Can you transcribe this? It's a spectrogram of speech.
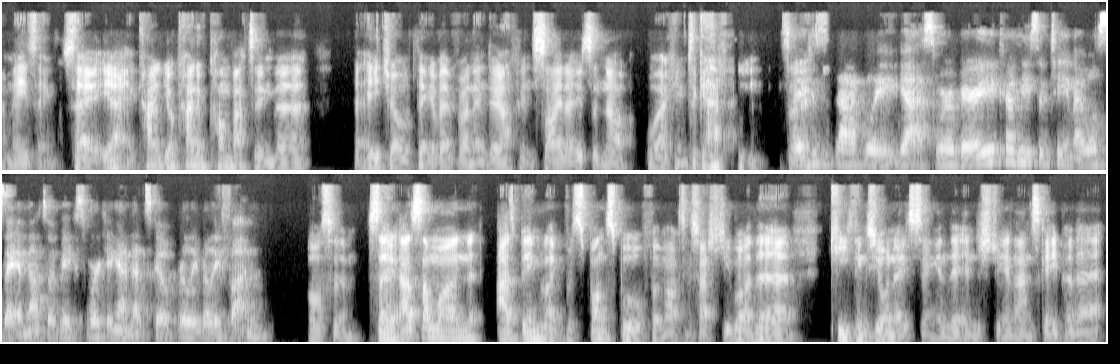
Amazing. So yeah, it kind you're kind of combating the the age old thing of everyone ending up in silos and not working together. so. Exactly. Yes. We're a very cohesive team, I will say. And that's what makes working at Netskope really, really fun. Awesome. So, as someone, as being like responsible for marketing strategy, what are the key things you're noticing in the industry and landscape? Are there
